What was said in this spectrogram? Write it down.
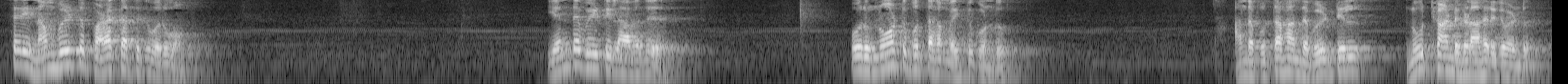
சரி நம் வீட்டு பழக்கத்துக்கு வருவோம். எந்த வீட்டிலாவது ஒரு நோட்டு புத்தகம் வைத்துக்கொண்டு அந்த புத்தகம் அந்த வீட்டில் நூற்றாண்டுகளாக இருக்க வேண்டும்.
